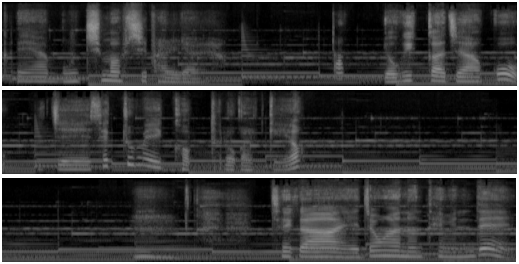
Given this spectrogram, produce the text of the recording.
그래야 뭉침 없이 발려요. 딱 여기까지 하고 이제 색조 메이크업 들어갈게요. 음, 제가 애정하는 템인데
